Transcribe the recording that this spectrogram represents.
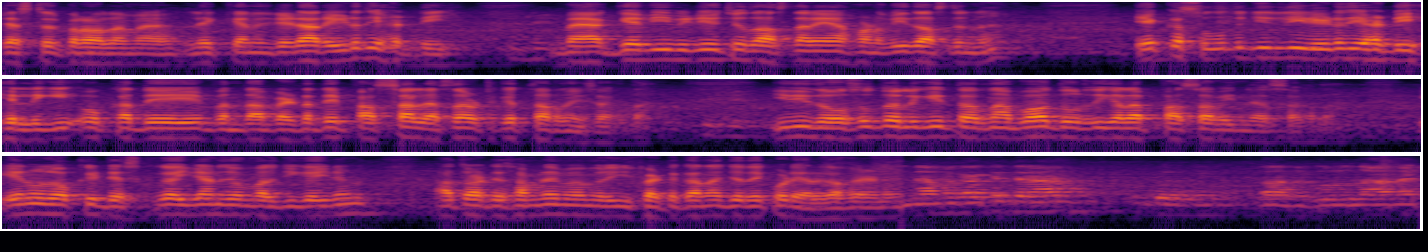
ਡਿਸਕ ਪ੍ਰੋਬਲਮ ਹੈ। ਲੇਕਿਨ ਜਿਹੜਾ ਰੀੜ ਦੀ ਹੱਡੀ, ਮੈਂ ਅੱਗੇ ਵੀ ਵੀਡੀਓ 'ਚ ਦੱਸਦਾ ਰਿਹਾ, ਹੁਣ ਵੀ ਦੱਸ ਦਿੰਦਾ। ਇੱਕ ਸੂਤ ਜਿਹਦੀ ਰੀੜ ਦੀ ਹੱਡੀ ਹਿੱਲ ਗਈ ਉਹ ਕਦੇ ਬੰਦਾ ਬੈੱਡ ਤੇ ਪਾਸਾ ਲੈਸਾ ਉੱਠ ਕੇ ਤੁਰ ਨਹੀਂ ਸਕਦਾ। ਜਿਹਦੀ ਦੋ ਸੂਤ ਹਿੱਲ ਗਈ ਤੁਰਨਾ ਬਹੁਤ ਦੂਰ ਦੀ ਗੱਲ ਆ ਪਾਸਾ ਵੀ ਨਹੀਂ ਲੈ ਸਕਦਾ। ਇਹਨੂੰ ਲੋਕੀ ਡਿਸਕ ਕਹੀ ਜਾਣ ਜੋ ਮਰਜ਼ੀ ਕਹੀ ਜਾਣ। ਆ ਤੁਹਾਡੇ ਸਾਹਮਣੇ ਮੈਂ ਮਰੀਜ਼ ਫਿੱਟ ਕਰਨਾ ਜਦੇ ਘੋੜੇ ਵਰਗਾ ਹੋ ਜਾਣਾ। ਨਾਮ ਕਾ ਕਿਤਰਾ? ਧੰਨ ਗੁਰੂ ਨਾਨਕ।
